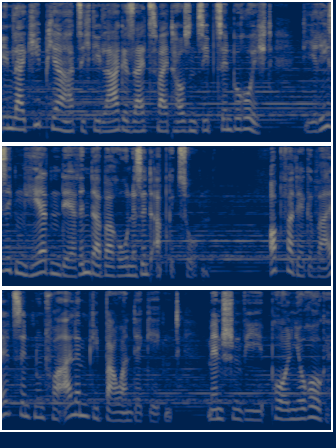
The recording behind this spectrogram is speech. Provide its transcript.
In Laikipia hat sich die Lage seit 2017 beruhigt. Die riesigen Herden der Rinderbarone sind abgezogen. Opfer der Gewalt sind nun vor allem die Bauern der Gegend, Menschen wie Paul Njoroge.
